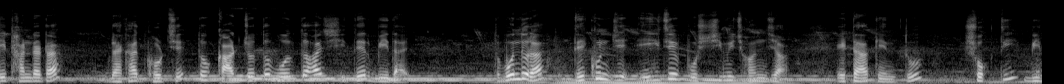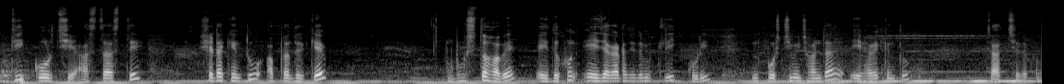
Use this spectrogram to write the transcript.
এই ঠান্ডাটা ব্যাঘাত ঘটছে। তো কার্যত বলতে হয় শীতের বিদায়। তো বন্ধুরা, দেখুন যে এই যে পশ্চিমী ঝঞ্ঝা, এটা কিন্তু শক্তি বৃদ্ধি করছে আস্তে আস্তে। সেটা কিন্তু আপনাদেরকে বুঝতে হবে। এই দেখুন, এই জায়গাটা যদি আমি ক্লিক করি, পশ্চিমী ঝঞ্ঝা এইভাবে কিন্তু যাচ্ছে, দেখুন।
